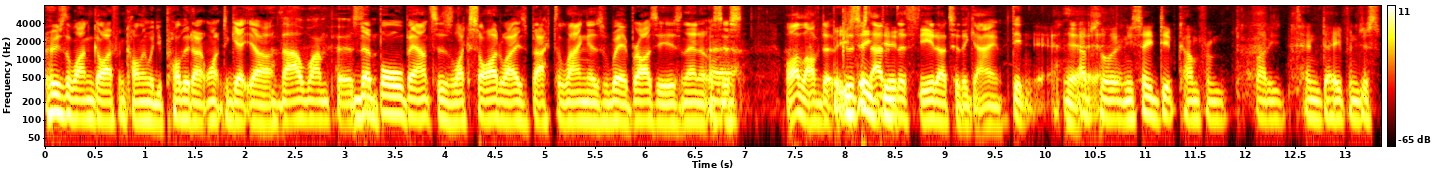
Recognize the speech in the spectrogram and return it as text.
Who's the one guy from Collingwood you probably don't want to get your The one person. the ball bounces like sideways back to Langers where Braz is, and then it was Yeah. just. I loved it because it just added Dip- the theatre to the game. didn't. yeah, Yeah, absolutely. And you see Dip come from bloody ten deep and just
